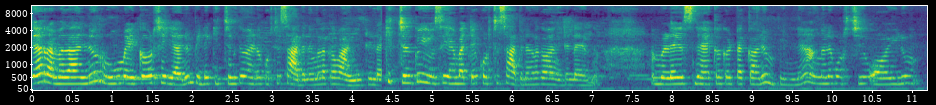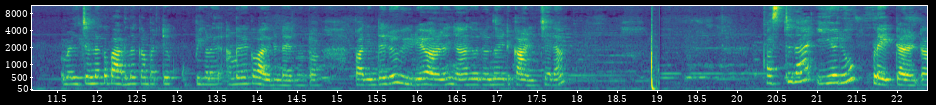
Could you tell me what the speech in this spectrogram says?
ഞാൻ റമദാനിന് റൂം മേക്ക് ഓവർ ചെയ്യാനും പിന്നെ കിച്ചണിക്ക് വേണ്ട കുറച്ച് സാധനങ്ങളൊക്കെ വാങ്ങിയിട്ടുണ്ട് കിച്ചണിക്ക് യൂസ് ചെയ്യാൻ പറ്റിയ കുറച്ച് സാധനങ്ങളൊക്കെ വാങ്ങിയിട്ടുണ്ടായിരുന്നു. നമ്മൾ സ്നാക്കൊക്കെ ഇട്ടക്കാനും പിന്നെ അങ്ങനെ കുറച്ച് ഓയിലും വെളിച്ചെണ്ണയൊക്കെ പാർന്ന് വെക്കാൻ പറ്റിയ കുപ്പികൾ അങ്ങനെയൊക്കെ വാങ്ങിയിട്ടുണ്ടായിരുന്നു കേട്ടോ അപ്പോൾ അതിന്റെ ഒരു വീഡിയോ ആണ് ഞാൻ ഓരോന്നായിട്ട് കാണിച്ചു തരാം ഫസ്റ്റ് ഇതാ ഈ ഒരു പ്ലേറ്റ് ആണ് കേട്ടോ.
